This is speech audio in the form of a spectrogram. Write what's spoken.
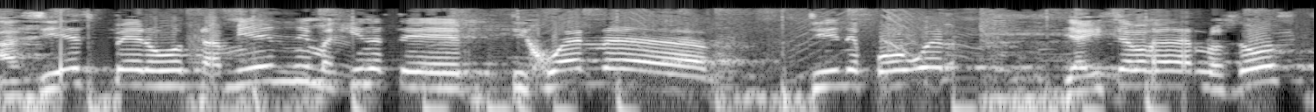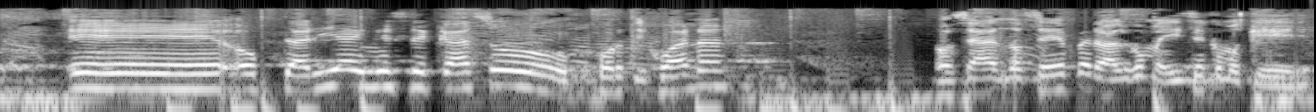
Así es, pero también imagínate, Tijuana tiene power y ahí se van a dar los dos. Eh, optaría en este caso por Tijuana. O sea, no sé, pero algo me dice como que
